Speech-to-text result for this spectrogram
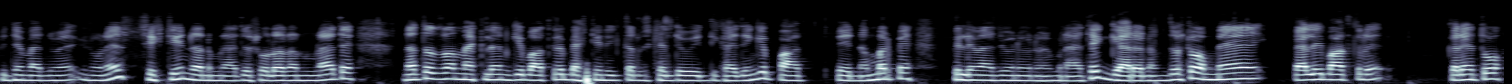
पिछले मैच में इन्होंने सिक्सटीन रन बनाए थे सोलह रन बनाए थे। नतरजा मैकलन की बात करें वेस्ट इंडीज की तरफ़ से खेलते हुए दिखाई देंगे पाँच पे नंबर पे। पहले मैच में उन्होंने बनाए थे ग्यारह रन दोस्तों मैं पहले बात करें करें तो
